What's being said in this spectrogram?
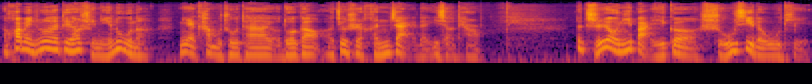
那画面中的这条水泥路呢，你也看不出它有多高，就是很窄的一小条。那只有你把一个熟悉的物体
